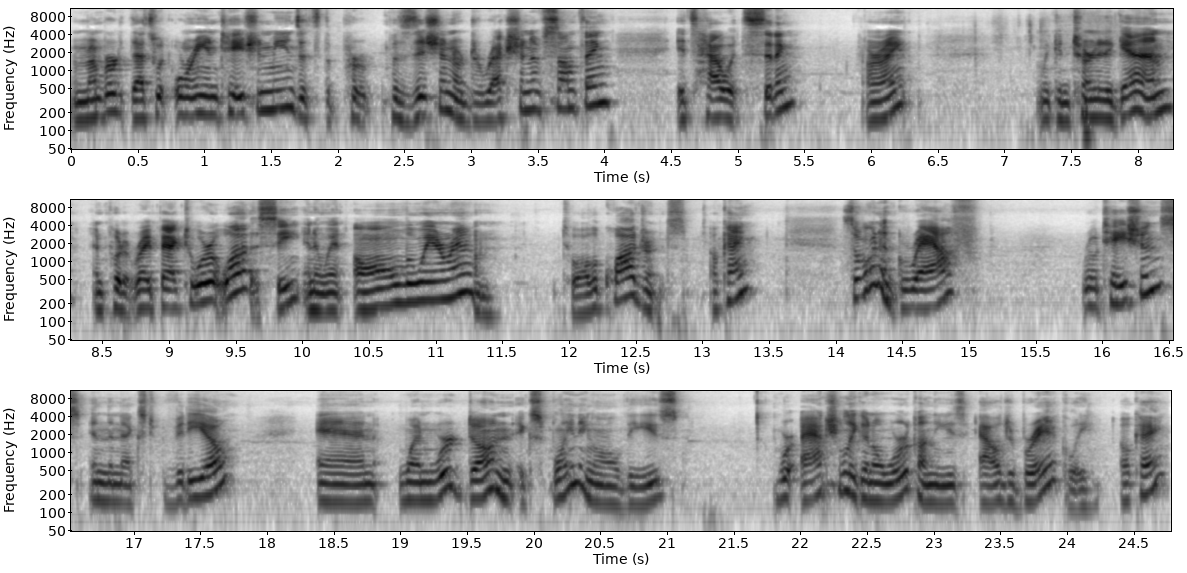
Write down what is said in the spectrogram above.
Remember, that's what orientation means. It's the position or direction of something. It's how it's sitting. All right? We can turn it again and put it right back to where it was. See? And it went all the way around to all the quadrants. Okay? So we're going to graph rotations in the next video. And when we're done explaining all these, we're actually going to work on these algebraically, okay?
